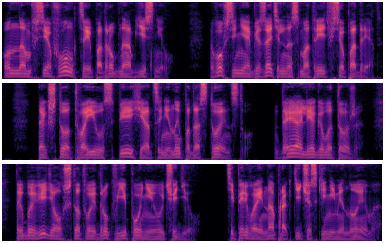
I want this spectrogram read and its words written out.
он нам все функции подробно объяснил. Вовсе не обязательно смотреть все подряд. Так что твои успехи оценены по достоинству. Да и Олегова тоже. Ты бы видел, что твой друг в Японии учудил. Теперь война практически неминуема.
